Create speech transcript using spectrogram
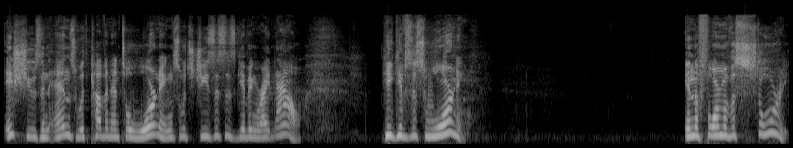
issues and ends with covenantal warnings, which Jesus is giving right now. He gives this warning in the form of a story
